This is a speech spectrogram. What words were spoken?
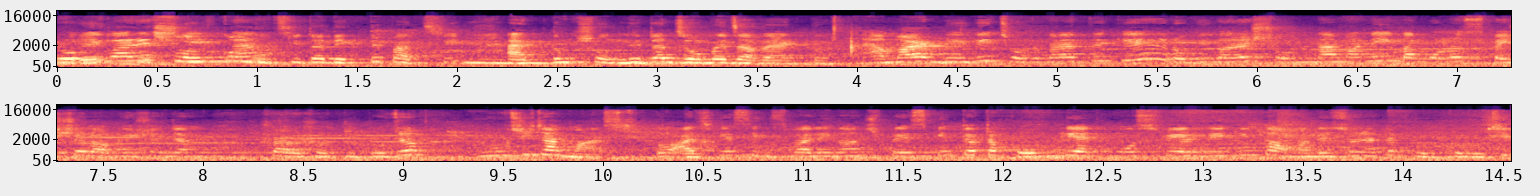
রবিবারের খুব সন্ধ্যা- লুচিটা দেখতে পাচ্ছি। একদম সন্ধ্যেটা জমে যাবে একদম। আমার দিদি ছোটবেলা থেকে রবিবারের সন্ধ্যা মানেই বা কোনো স্পেশাল অকেশন যেমন সরস্বতী পুজো লুচিটা মাস তো আজকে সিক্স বালিগঞ্জ প্রেস কিন্তু একটা হোমলি অ্যাটমসফিয়ার দিয়ে কিন্তু আমাদের জন্য একটা ফুলকো লুচি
